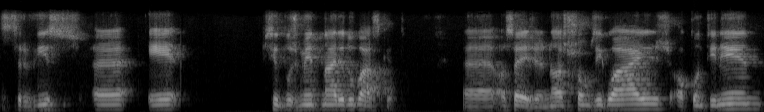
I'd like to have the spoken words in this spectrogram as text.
esse serviço uh, é simplesmente na área do basquete. Uh, ou seja, nós somos iguais ao continente,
